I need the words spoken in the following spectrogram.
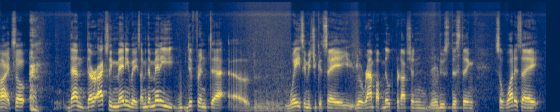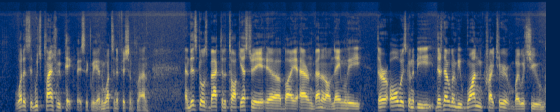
All right, so then there are actually many ways. I mean, there are many different uh, uh, ways in which you could say you ramp up milk production, reduce this thing. So what is a, what is it, which plan should we pick basically, and what's an efficient plan? And this goes back to the talk yesterday uh, by Aaron Benanav, namely there are always going to be, there's never going to be one criteria by which you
